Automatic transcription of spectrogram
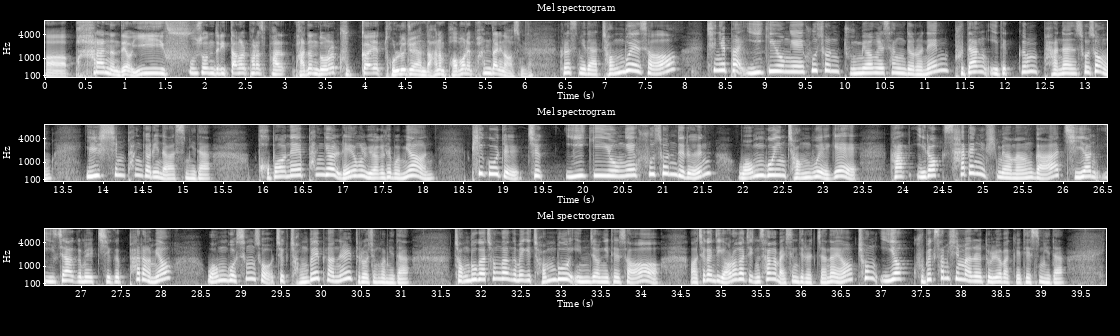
어, 팔았는데요. 이 후손들이 땅을 팔아서 바, 받은 돈을 국가에 돌려줘야 한다 하는 법원의 판단이 나왔습니다. 그렇습니다. 정부에서 친일파 이기용의 후손 두 명을 상대로 낸 부당 이득금 반환 소송 1심 판결이 나왔습니다. 법원의 판결 내용을 요약을 해보면 피고들, 즉 이기용의 후손들은 원고인 정부에게 각 1억 460여 원과 지연 이자금을 지급하라며 원고 승소, 즉 정부의 편을 들어준 겁니다. 정부가 청구한 금액이 전부 인정이 돼서 어 제가 이제 여러 가지 지금 상을 말씀드렸잖아요. 총 2억 930만 원을 돌려받게 됐습니다.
